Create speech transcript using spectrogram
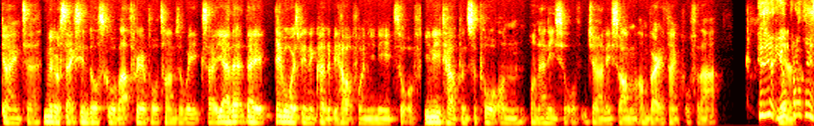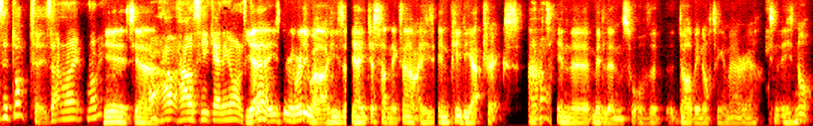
going to Middlesex indoor school about three or four times a week. So yeah, they, they they've always been incredibly helpful, and you need sort of you need help and support on on any sort of journey. So I'm I'm very thankful for that. Because your yeah. brother is a doctor, is that right, Robbie? He is, yeah. How, how's he getting on? Yeah, he's doing really well. He's yeah, he just had an exam. He's in paediatrics oh, at, oh, in the Midlands, sort of the Derby Nottingham area. He's, he's not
